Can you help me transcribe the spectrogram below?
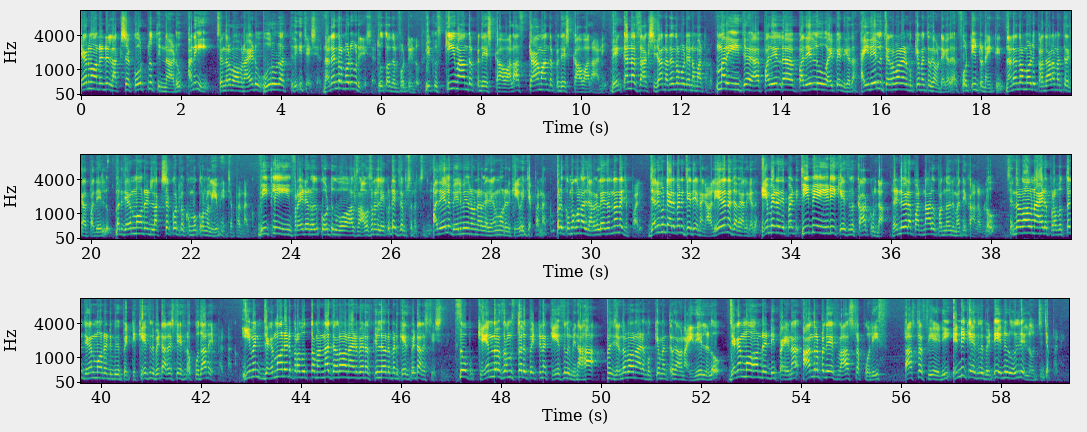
జగన్మోహన్ రెడ్డి లక్ష కోట్లు తిన్నాడు అని చంద్రబాబు నాయుడు ఊరూరా తిరిగి చేశారు నరేంద్ర మోడీ కూడా చేశారు టూ థౌజండ్ ఫోర్టీన్లో. మీకు స్కీమ్ ఆంధ్రప్రదేశ్ కావాలా? స్కామ్ ఆంధ్రప్రదేశ్ కావాలా అని. వెంకన్న సాక్షిగా నరేంద్ర మోడీ అన్న మాటలు. మరి పదేళ్ళ పదేళ్ళు అయిపోయింది కదా? ఐదేళ్ళు చంద్రబాబు నాయుడు ముఖ్యమంత్రిగా ఉండే కదా? Fourteen to nineteen Narendra Modi ప్రధానమంత్రి కదా పదేళ్ళు. మరి జగన్మోహన్ రెడ్డి లక్ష కోట్ల కుంభకోణాలు ఏమేం చెప్పండి నాకు? వీక్లీ ఫ్రైడే రోజు కోర్టుకు పోవాల్సిన అవసరం లేకుండా ఎగ్జామ్షన్ వచ్చింది. పదేళ్ళు బెయిల్ మీద ఉన్నాడు కదా జగన్మోహన్ రెడ్డికి ఏమేం చెప్పండి నాకు? ఇప్పుడు కుంభకోణాలు జరగలేదన్నా చెప్పాలి. జరుగుంటే ఆయన పైన చర్య అయినా కావాలి ఏదైనా జరగాలి కదా? ఏం బయట చెప్పండి? సిబిఐ ఈడీ కేసులు కాకుండా రెండు వేల పద్నాలుగు పంతొమ్మిది మధ్య కాలంలో చంద్రబాబు నాయుడు ప్రభుత్వం జగన్మోహన్ రెడ్డి మీద పెట్టి కేసులు పెట్టి అరెస్ట్ చేసిన కుదాన చెప్పాడు నాకు. ఈవెన్ జగన్మోహన్ రెడ్డి ప్రభుత్వం అన్నా చంద్రబాబు నాయుడు మీద స్కిల్ డెవలప్మెంట్ కేసు పెట్టి అరెస్ట్ చేసింది. సో కేంద్ర సంస్థలు పెట్టిన కేసులు మినహా చంద్రబాబు నాయుడు ముఖ్యమంత్రిగా ఉన్న ఐదేళ్ళలో జగన్మోహన్ రెడ్డి పైన ఆంధ్రప్రదేశ్ రాష్ట్ర పోలీస్ రాష్ట్ర సిఐడి ఎన్ని కేసులు పెట్టి ఎన్ని రోజులు జైల్లో ఉంచి చెప్పండి.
